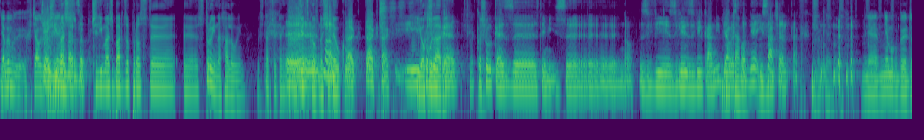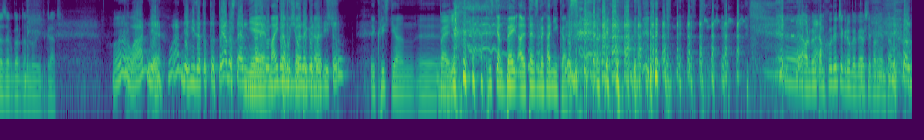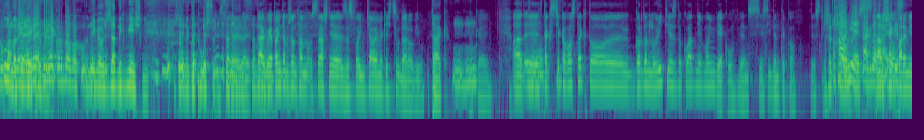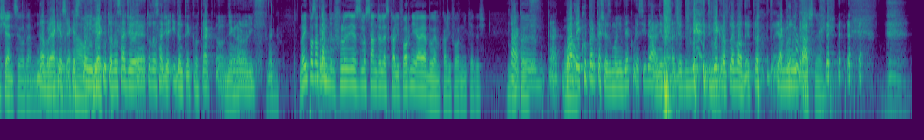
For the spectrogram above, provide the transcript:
Ja bym chciał, żeby Czyli masz- bardzo. Czyli masz bardzo prosty e, strój na Halloween. Wystarczy tak E, dziecko w mam, nosidełku. tak, tak, tak. I, I okulary. Koszulkę, koszulkę z, z tymi, z, no, z, wi, z, wil, z wilkami, białe Wilkami. spodnie i Mhm. saczel, tak. Okej. Nie, nie mógłby Joseph Gordon-Lewitt grać. O, ładnie, ładnie widzę, to, to, to ja dostałem Nie, danego, Majka musiałby grać. DeVito. Y, Christian... e, Bale. Christian Bale, ale ten z mechanika. On był tam chudy czy gruby, bo ja już nie pamiętam. On był Kurwa, tam re, re, rekordowo On chudy. nie miał żadnych mięśni, żadnego tłuszczu, same, same... Tak, bo ja pamiętam, że on tam strasznie ze swoim ciałem jakieś cuda robił. Tak. Mhm. Okej. A Co? tak z ciekawostek, to e, Gordon Lewitt jest dokładnie w moim wieku, więc jest identyko. Jest troszeczkę Aha, nie, tak, dobra, starszy jak o jest- parę miesięcy ode mnie. Dobra, jak jest, jak jest w twoim wiek. wieku, to w zasadzie, to w zasadzie identyko, tak? To nie No. gra roli. Tak, No i poza Brat- tym w- jest Los Angeles, Kalifornia, a ja byłem w Kalifornii kiedyś. No tak, to jest... e, tak. wow. Bradley Cooper też jest w moim wieku, jest idealnie w zasadzie. Dwie, dwie krople wody, to, to jakby No mój to brat. właśnie.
